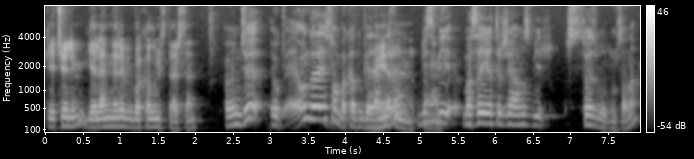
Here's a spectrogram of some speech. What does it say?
Geçelim. Gelenlere bir bakalım istersen. Önce yok e, onlara en son bakalım gelenlere. En son mu? Biz Tamam. bir masaya yatıracağımız bir söz buldum sana.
